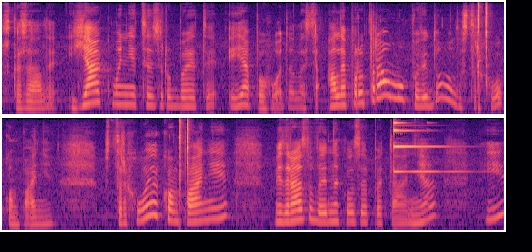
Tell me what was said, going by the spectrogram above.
Сказали, як мені це зробити, і я погодилася. Але про травму повідомила страхову компанію. В страхової компанії відразу виникло запитання і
